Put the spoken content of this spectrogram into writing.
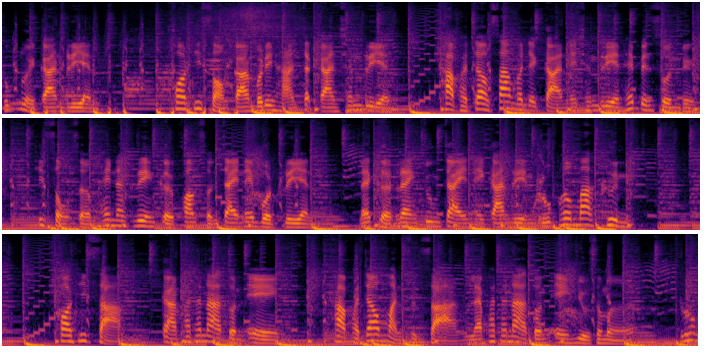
ทุกหน่วยการเรียน ข้อที่ 2 การบริหารจัดการชั้นเรียน ข้าพเจ้าสร้างบรรยากาศในชั้นเรียนให้เป็นส่วนหนึ่ง ที่ส่งเสริมให้นักเรียนเกิดความสนใจในบทเรียน และเกิดแรงจูงใจในการเรียนรู้เพิ่มมากขึ้น ข้อที่ 3 การพัฒนาตนเอง ข้าพเจ้าหมั่นศึกษาและพัฒนาตนเองอยู่เสมอ ร่วม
